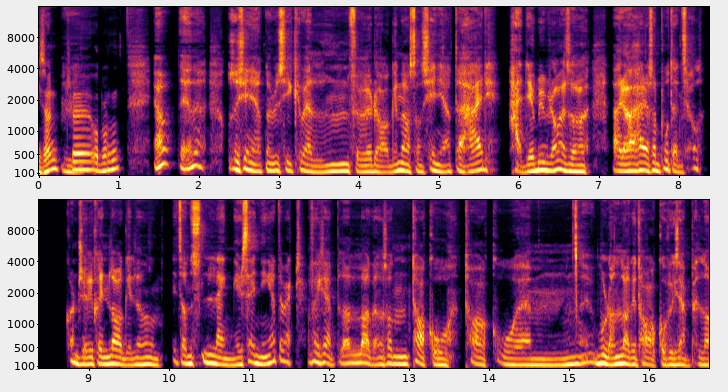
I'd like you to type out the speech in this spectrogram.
Ikke sant, Mm. eh, Odd Morten? Ja, det er det. Og så kjenner jeg at når du sier kvelden før dagen, da, så kjenner jeg at det her, herre blir bra. Altså, her, er- her er sånn potensial. Kanskje vi kan lage noen litt sånn lengre sending etter hvert. For eksempel å lage noe sånn taco, taco um, Hvordan lage taco, for eksempel.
